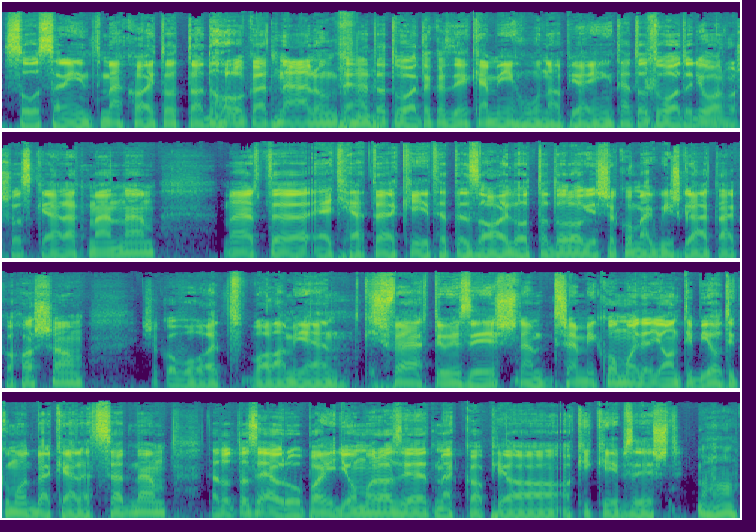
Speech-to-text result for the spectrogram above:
szó szerint meghajtotta a dolgokat nálunk, tehát ott voltak azért kemény hónapjaink. Tehát ott volt, hogy orvoshoz kellett mennem, mert egy hete, két hete zajlott a dolog, és akkor megvizsgálták a hasam, és akkor volt valamilyen kis fertőzés, nem semmi komoly, de egy antibiotikumot be kellett szednem. Tehát ott az európai gyomor azért megkapja a kiképzést. Aha.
